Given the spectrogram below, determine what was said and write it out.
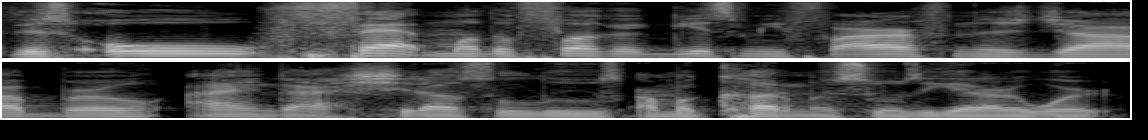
This old fat motherfucker gets me fired from this job, bro, I ain't got shit else to lose. I'm gonna cut him as soon as he get out of work.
